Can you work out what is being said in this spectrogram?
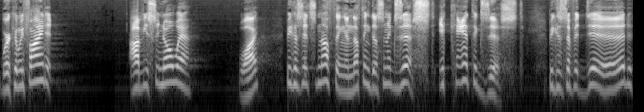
Where can we find it? Obviously, nowhere. Why? Because it's nothing, and nothing doesn't exist. It can't exist. Because if it did,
